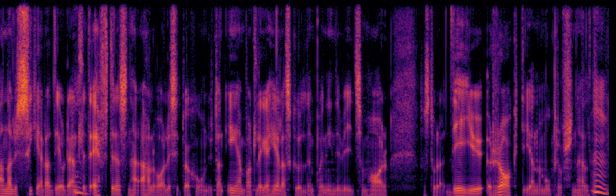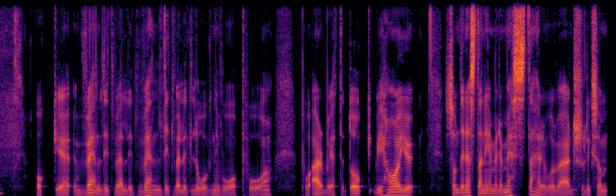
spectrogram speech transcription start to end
analysera det ordentligt efter en sån här allvarlig situation, utan enbart lägga hela skulden på en individ som har så stora. Det är ju rakt igenom oprofessionellt. Mm. Och eh, väldigt, väldigt, väldigt, väldigt låg nivå på, på arbetet. Och vi har ju, som det nästan är med det mesta här i vår värld, så liksom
